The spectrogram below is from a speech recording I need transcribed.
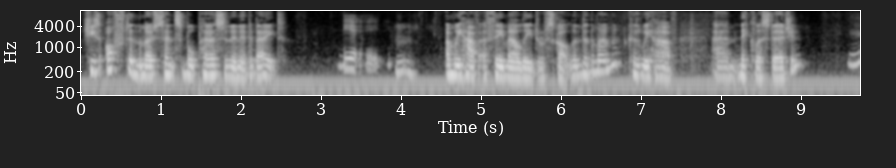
She's often the most sensible person in a debate. Yay. And we have a female leader of Scotland at the moment because we have um, Nicola Sturgeon. Mm.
